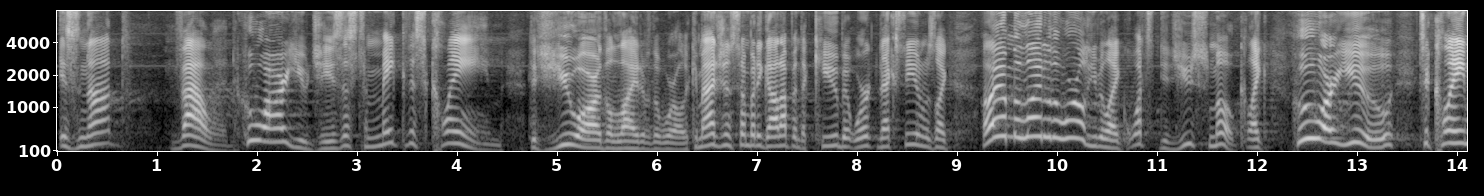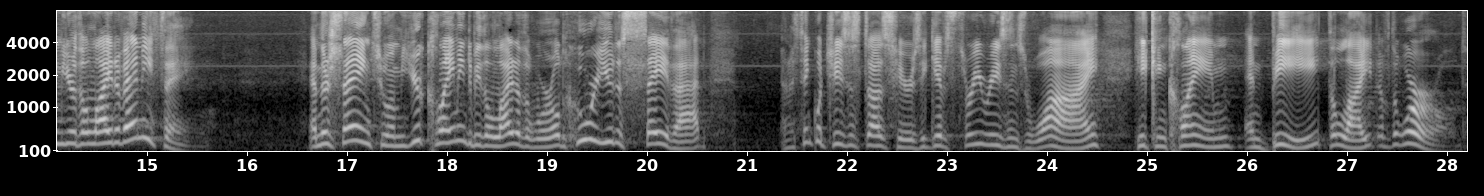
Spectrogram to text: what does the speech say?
is not valid. Who are you, Jesus, to make this claim that you are the light of the world. Imagine somebody got up in the cube at work next to you and was like, I am the light of the world. You'd be like, What did you smoke? Like, who are you to claim you're the light of anything? And they're saying to him, You're claiming to be the light of the world. Who are you to say that? And I think what Jesus does here is he gives three reasons why he can claim and be the light of the world.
